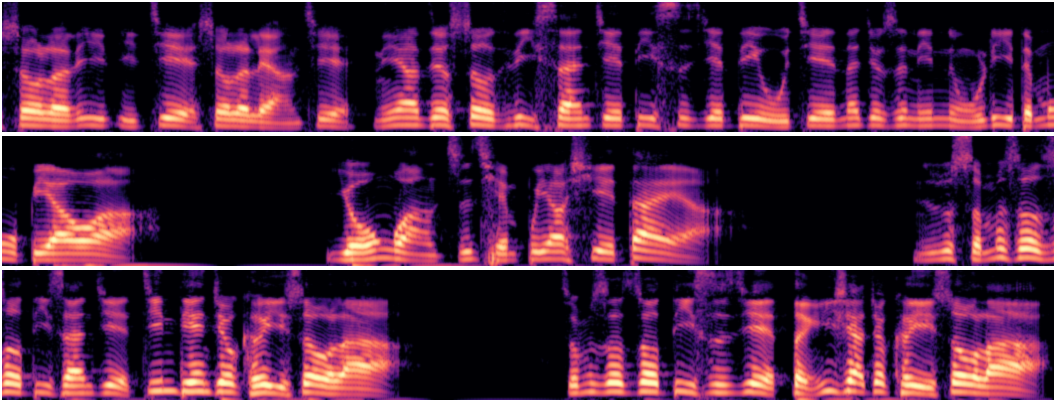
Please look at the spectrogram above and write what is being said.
受了一一戒，受了两戒，你要就受第三戒、第四戒、第五戒，那就是你努力的目标啊！勇往直前，不要懈怠啊！你说什么时候受第三戒？今天就可以受了。什么时候受第四戒？等一下就可以受了。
